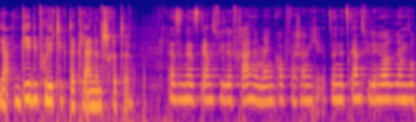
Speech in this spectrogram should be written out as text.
ja, gehe die Politik der kleinen Schritte. Da sind jetzt ganz viele Fragen in meinem Kopf. Wahrscheinlich sind jetzt ganz viele Hörerinnen so,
